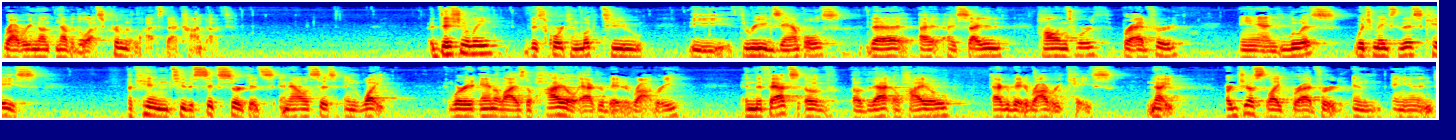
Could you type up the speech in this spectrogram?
robbery nevertheless criminalized that conduct. Additionally, this court can look to the three examples that I cited, Hollingsworth, Bradford, and Lewis, which makes this case akin to the Sixth Circuit's analysis in White, where it analyzed Ohio aggravated robbery. And the facts of that Ohio aggravated robbery case, Knight, are just like Bradford and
